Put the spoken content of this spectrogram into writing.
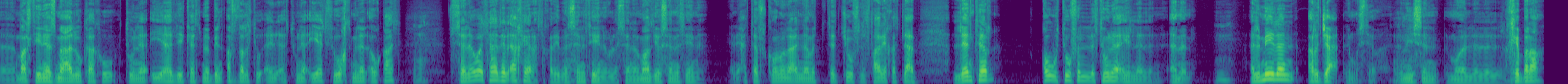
مارتينيز مع لوكاكو الثنائيه هذه كانت ما بين أفضل الثنائيات في وقت من الأوقات. في السنوات هذه الأخيرة تقريبا سنتين ولا السنة الماضيه وسنتين يعني حتى في الكورونا عندما تشوف طريقة لعب الانتر قوته في الثنائي ال- ال- الامامي. الميلان أرجع لمستوى. الميسن الم- ال- ال- الخبرة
